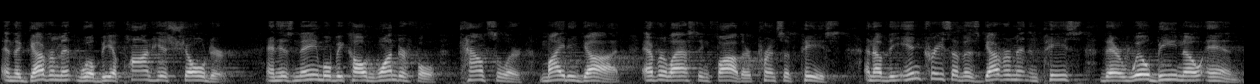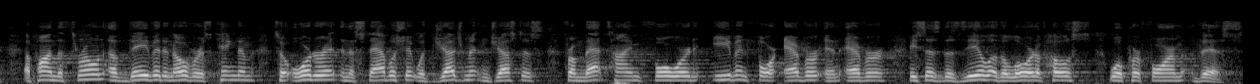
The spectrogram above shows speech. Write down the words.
And the government will be upon his shoulder, and his name will be called Wonderful, Counselor, Mighty God, Everlasting Father, Prince of Peace. And of the increase of his government and peace there will be no end. Upon the throne of David and over his kingdom to order it and establish it with judgment and justice from that time forward, even forever and ever. He says, the zeal of the Lord of hosts will perform this.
